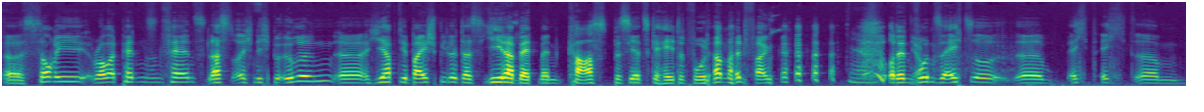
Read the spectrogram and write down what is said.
äh, sorry Robert Pattinson-Fans, lasst euch nicht beirren. Äh, hier habt ihr Beispiele, dass jeder Batman-Cast bis jetzt gehatet wurde am Anfang. Ja. Und dann Ja. wurden sie echt so, äh, echt, echt ähm,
